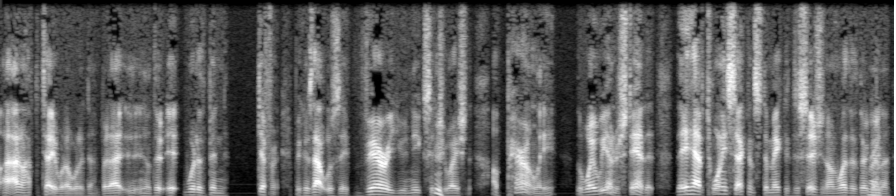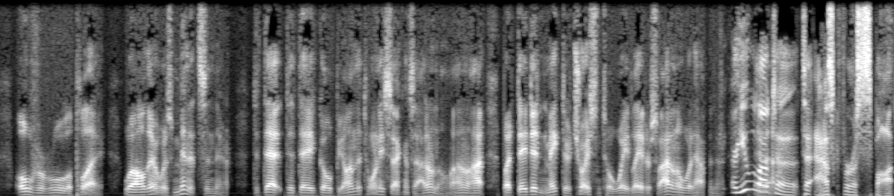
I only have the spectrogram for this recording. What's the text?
I don't have to tell you what I would have done, but I, you know, it would have been different because that was a very unique situation. Apparently, the way we understand it, they have 20 seconds to make a decision on whether they're Right. going to overrule a play. Well, there was minutes in there. Did that? Did they go beyond the 20 seconds? I don't know. I don't know how. But they didn't make their choice until way later. So I don't know what happened there. are you allowed And, uh, to to ask for a spot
